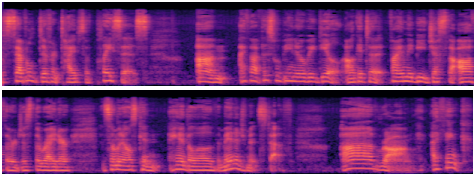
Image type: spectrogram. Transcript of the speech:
several different types of places, um, I thought this would be no big deal. I'll get to finally be just the author, just the writer, and someone else can handle all of the management stuff. Uh, wrong. I think,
